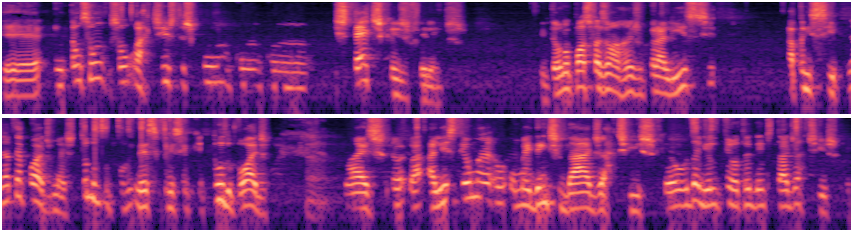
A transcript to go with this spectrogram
É, então, são, são artistas com, com, com estéticas diferentes. Então, eu não posso fazer um arranjo para Alice a princípio. Até pode, mas tudo nesse princípio que tudo pode. É. Mas a Alice tem uma, uma identidade artística, o Danilo tem outra identidade artística.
